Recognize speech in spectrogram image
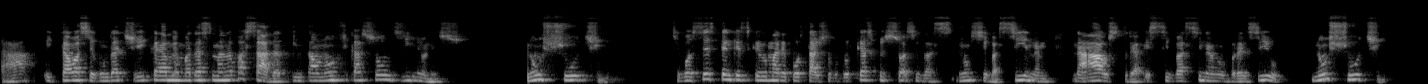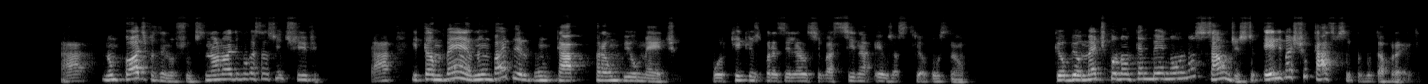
Tá? Então, a segunda dica é a mesma da semana passada. Então, não ficar sozinho nisso. Não chute. Se vocês têm que escrever uma reportagem sobre por que as pessoas se não se vacinam na Áustria e se vacinam no Brasil, não chute. Tá? Não pode fazer no chute, senão não é divulgação científica. Tá? E também não vai perguntar para um biomédico por que, que os brasileiros se vacinam e os austríacos não. Porque o biomédico não tem a menor noção disso. Ele vai chutar se você perguntar para ele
